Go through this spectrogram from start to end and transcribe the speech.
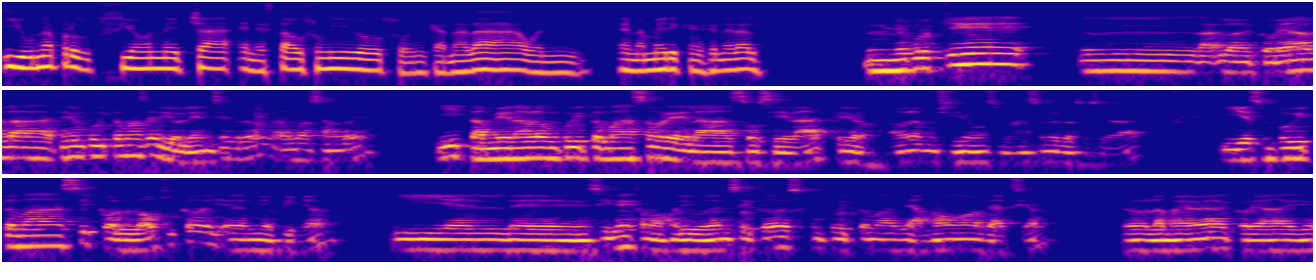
y una producción hecha en Estados Unidos o en Canadá o en, en América en general Mm, yo creo que la, la, de Corea habla, tiene un poquito más de violencia, creo, hay más sangre. Y también habla un poquito más sobre la sociedad, creo. Habla muchísimo más sobre la sociedad. Y es un poquito más psicológico, en mi opinión. Y el cine como hollywoodense y todo es un poquito más de amor, de acción. Pero la mayoría de Corea yo,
